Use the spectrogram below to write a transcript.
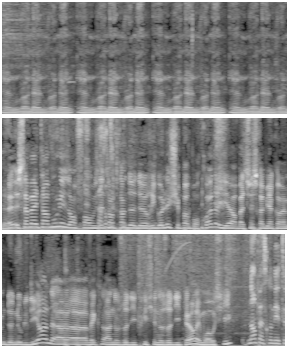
and running, running, and running, running, and running, running, and running, running. Euh, ça va être à vous les enfants, vous êtes en train de, de rigoler, je sais pas pourquoi d'ailleurs, bah, ce serait bien quand même de nous le dire euh, avec à nos auditrices et nos auditeurs et moi aussi. Non, parce qu'on est,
